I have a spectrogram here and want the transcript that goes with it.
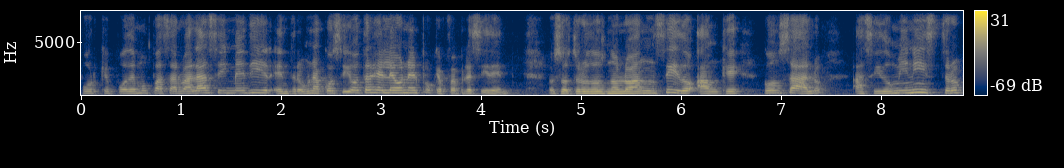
porque podemos pasar balance y medir entre una cosa y otra es el Leonel porque fue presidente. Los otros dos no lo han sido, aunque Gonzalo ha sido ministro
